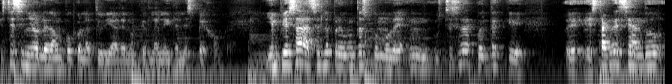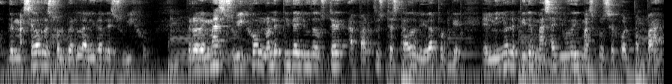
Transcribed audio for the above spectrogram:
Este señor le da un poco la teoría de lo que es la ley del espejo y empieza a hacerle preguntas como de, mm, usted se da cuenta que eh, está deseando demasiado resolver la vida de su hijo, pero además su hijo no le pide ayuda a usted, aparte usted está dolida porque el niño le pide más ayuda y más consejo al papá.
